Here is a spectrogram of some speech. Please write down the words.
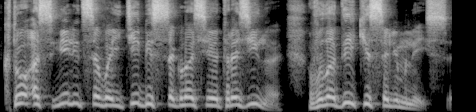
кто осмелится войти без согласия Тразина, владыки Салимнейса.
